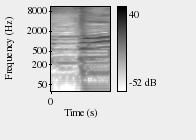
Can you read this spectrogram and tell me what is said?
apart.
